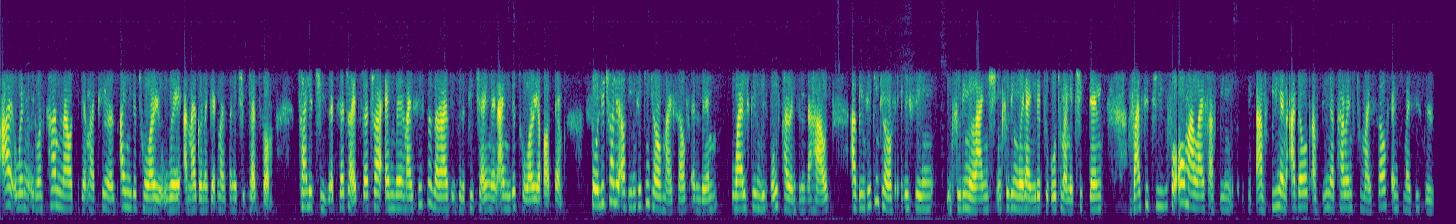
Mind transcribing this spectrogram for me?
I when it was time now to get my periods, I needed to worry where am I gonna get my sanitary pads from, toiletries, etc., etc. And then my sisters arrived into the picture, and then I needed to worry about them. So literally, I've been taking care of myself and them while staying with both parents in the house. I've been taking care of everything, including lunch, including when I needed to go to my matric dance, varsity. For all my life, I've been I've been an adult. I've been a parent to myself and to my sisters,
